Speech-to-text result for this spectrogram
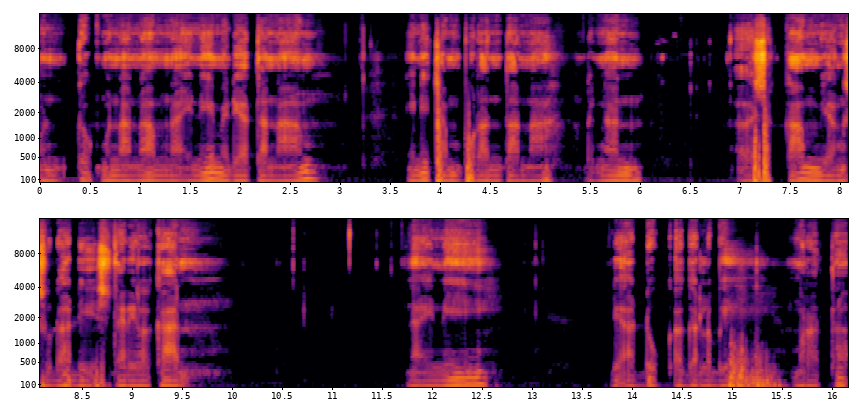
Untuk menanam nah ini media tanam. Ini campuran tanah dengan eh, sekam yang sudah disterilkan. Nah ini diaduk agar lebih merata.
